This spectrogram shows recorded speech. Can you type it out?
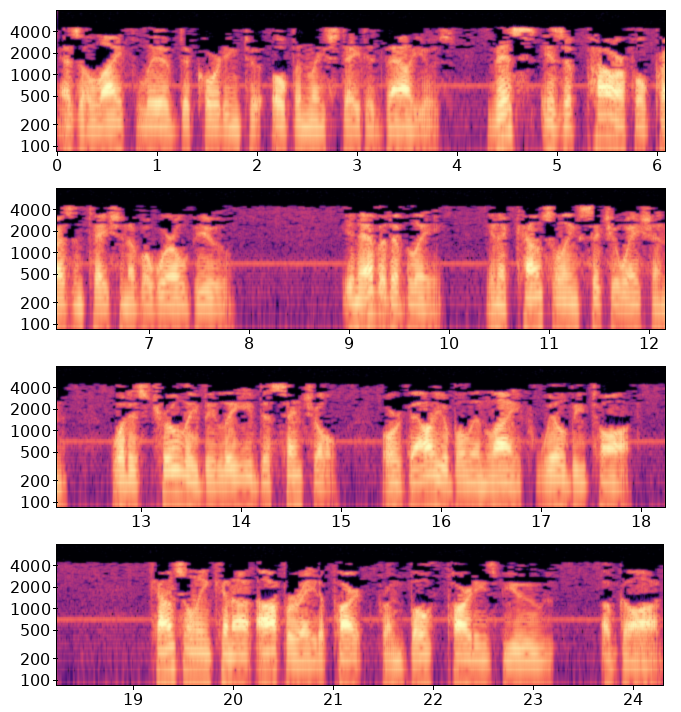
as a life lived according to openly stated values. This is a powerful presentation of a worldview. Inevitably, in a counseling situation, what is truly believed essential or valuable in life will be taught. Counseling cannot operate apart from both parties' view of God,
